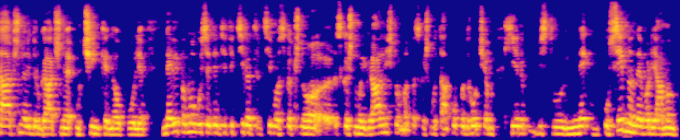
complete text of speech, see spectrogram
takšne ali drugačne učinke na okolje. Ne bi pa mogel se identificirati recimo s kakšnim igralništvom ali pa s kakšnim takim področjem, kjer v bistvu ne, osebno ne verjamem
